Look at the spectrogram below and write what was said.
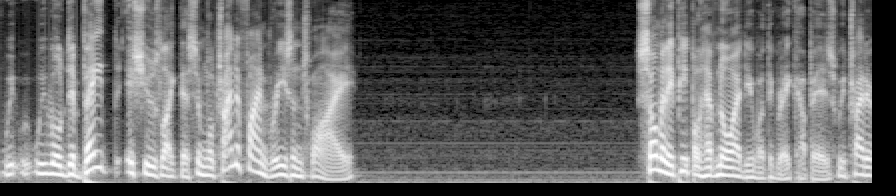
we we will debate issues like this, and we'll try to find reasons why. So many people have no idea what the Grey Cup is. We try to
